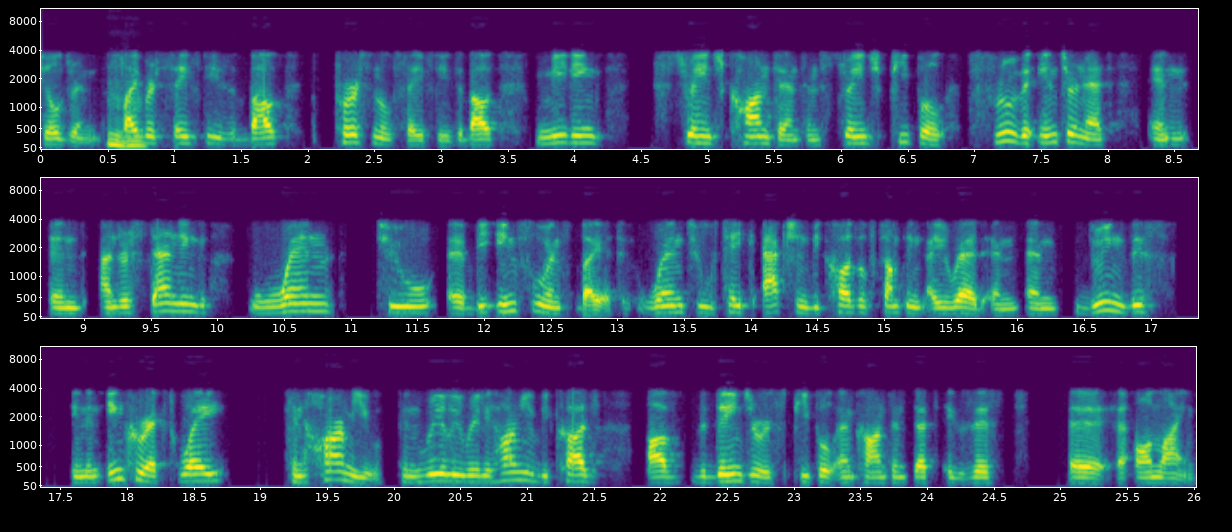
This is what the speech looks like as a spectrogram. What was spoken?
children. Mhm. Cyber safety is about personal safety. It's about meeting strange content and strange people through the internet and and understanding when to uh, be influenced by it, when to take action because of something I read, and and doing this in an incorrect way can harm you, can really really harm you because of the dangerous people and content that exists uh, online.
